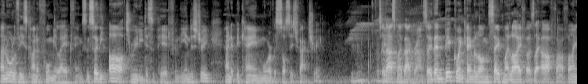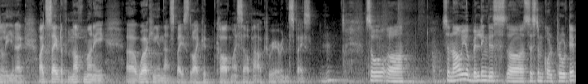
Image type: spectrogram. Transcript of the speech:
and all of these kind of formulaic things. And so the art really disappeared from the industry, and it became more of a sausage factory. Mm -hmm. okay. So that's my background. So then Bitcoin came along, saved my life. I was like, ah, oh, finally, you know, I'd saved up enough money uh, working in that space that I could carve myself out a career in this space. Mm -hmm. So, uh, so now you're building this uh, system called ProTip.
